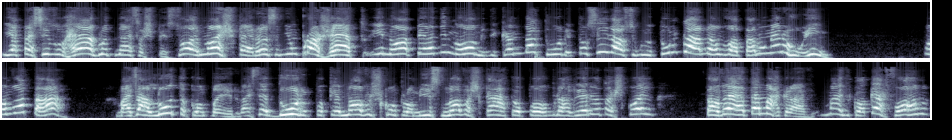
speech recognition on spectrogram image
E é preciso reaglutinar essas pessoas na esperança de um projeto e não apenas de nome, de candidatura. Então, se ligar o segundo turno, claro, vamos votar no menos ruim. Vamos votar. Mas a luta, companheiro, vai ser duro, porque novos compromissos, novas cartas ao povo brasileiro e outras coisas, talvez até mais grave. Mas, de qualquer forma,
